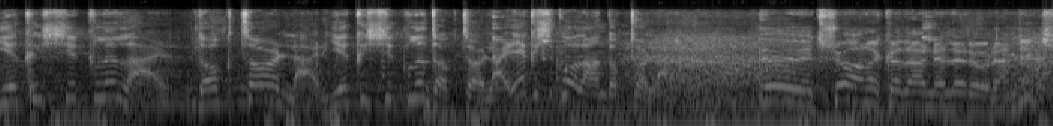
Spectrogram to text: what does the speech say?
yakışıklılar, doktorlar, yakışıklı doktorlar, yakışıklı olan doktorlar. Evet şu ana kadar neler öğrendik?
